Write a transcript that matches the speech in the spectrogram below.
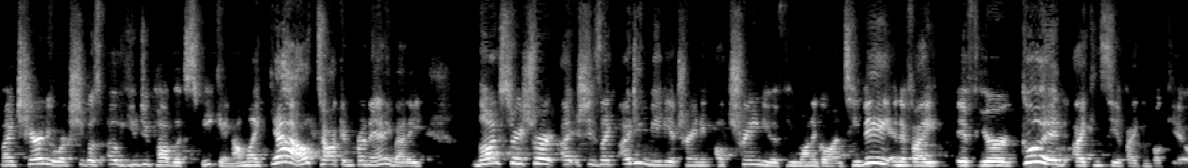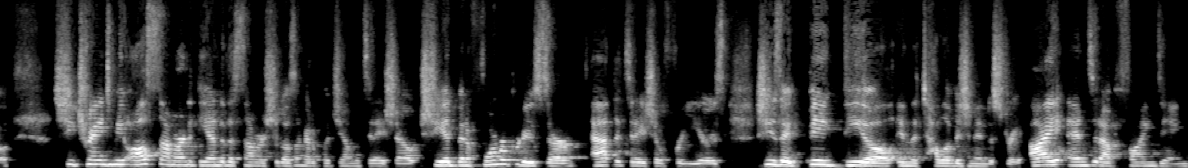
my charity work. She goes, Oh, you do public speaking. I'm like, Yeah, I'll talk in front of anybody long story short I, she's like i do media training. I'll train you if you want to go on tv and if i if you're good i can see if i can book you. She trained me all summer and at the end of the summer she goes i'm going to put you on the today show. She had been a former producer at the today show for years. She's a big deal in the television industry. I ended up finding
